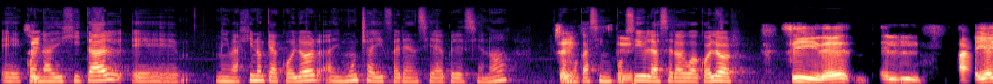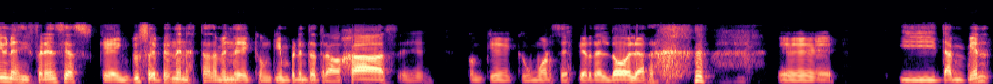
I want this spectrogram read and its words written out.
Eh, con la digital, eh, me imagino que a color hay mucha diferencia de precio, ¿no? Como casi imposible hacer algo a color. Sí, de, el, ahí hay unas diferencias que incluso dependen hasta también de con qué imprenta trabajás, eh, con qué, humor se despierta el dólar. eh, y también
